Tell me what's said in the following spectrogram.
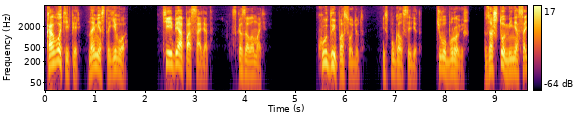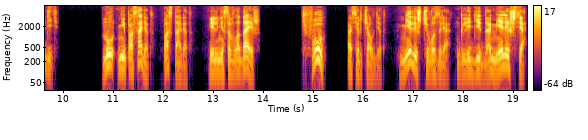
Кого теперь на место его? — Тебя посадят, — сказала мать. — Куды посадят? — испугался дед. — Чего буровишь? За что меня садить? — Ну, не посадят, поставят. Или не совладаешь, Тьфу! — осерчал дед. — Мелешь чего зря. Гляди, да мелешься.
